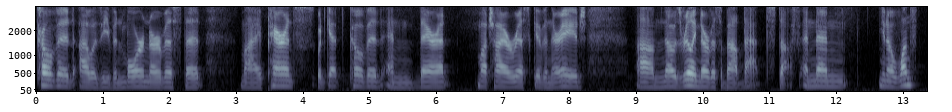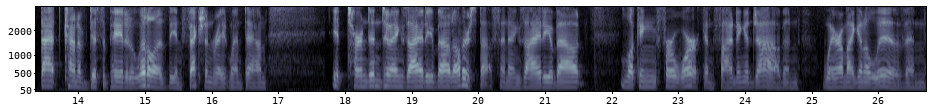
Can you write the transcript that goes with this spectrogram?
COVID. I was even more nervous that my parents would get COVID and they're at much higher risk given their age. Um, I was really nervous about that stuff. And then, you know, once that kind of dissipated a little as the infection rate went down, it turned into anxiety about other stuff and anxiety about looking for work and finding a job and where am I going to live and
